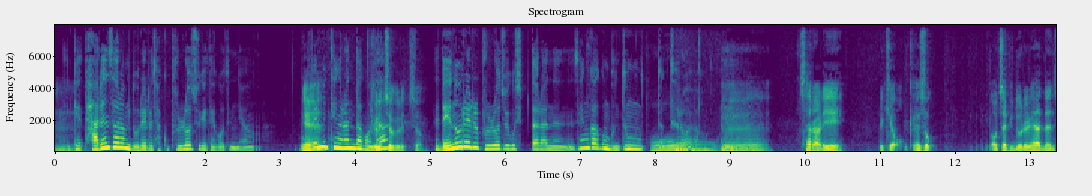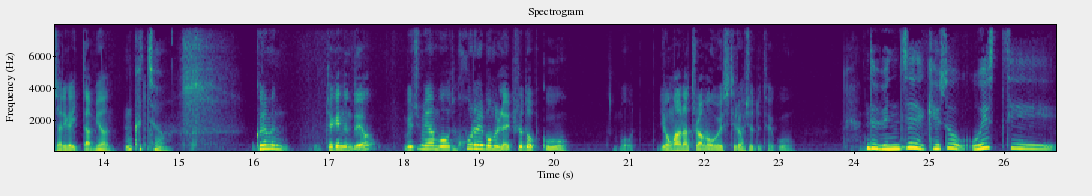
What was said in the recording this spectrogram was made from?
음. 이렇게 다른 사람 노래를 자꾸 불러주게 되거든요. 뭐 예. 팬미팅을 한다거나 그렇죠, 그렇죠. 내 노래를 불러주고 싶다라는 생각은 문득문득 오, 들어요. 네. 예. 차라리 이렇게 계속 어차피 노래를 해야 되는 자리가 있다면 음, 그쵸. 그러면 되겠는데요? 요즘에야 뭐 홀 앨범을 낼 필요도 없고 뭐 영화나 드라마 OST를 하셔도 되고 근데 왠지 계속 OST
